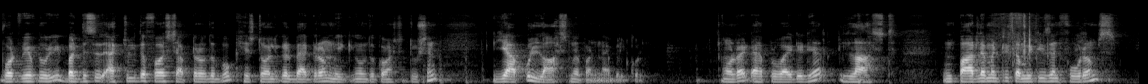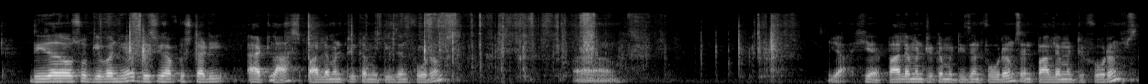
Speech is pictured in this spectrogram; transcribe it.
what we have to read but this is actually the first chapter of the book historical background making of the constitution ये आपको लास्ट में पढ़ना है बिल्कुल all right i have provided here last in parliamentary committees and forums these are also given here this you have to study at last parliamentary committees and forums uh, yeah here parliamentary committees and forums and parliamentary forums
